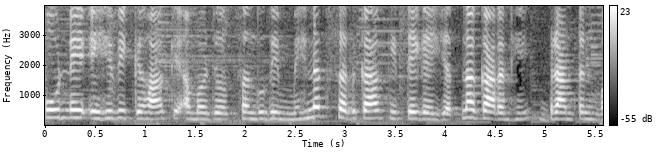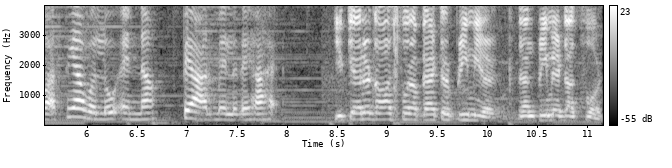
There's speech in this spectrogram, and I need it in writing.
ਫੋਰਡ ਨੇ ਇਹ ਵੀ ਕਿਹਾ ਕਿ ਅਮਰਜੋਤ ਸੰਧੂ ਦੀ ਮਿਹਨਤ ਸਦਕਾ ਕੀਤੇ ਗਏ ਯਤਨਾਂ ਕਾਰਨ ਹੀ ਬ੍ਰੈਂਪਟਨ ਵਾਸੀਆਂ ਵੱਲੋਂ ਇੰਨਾ ਪਿਆਰ ਮਿਲ ਰਿਹਾ ਹੈ। You cannot ask for a better premier than Premier Doug Ford.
